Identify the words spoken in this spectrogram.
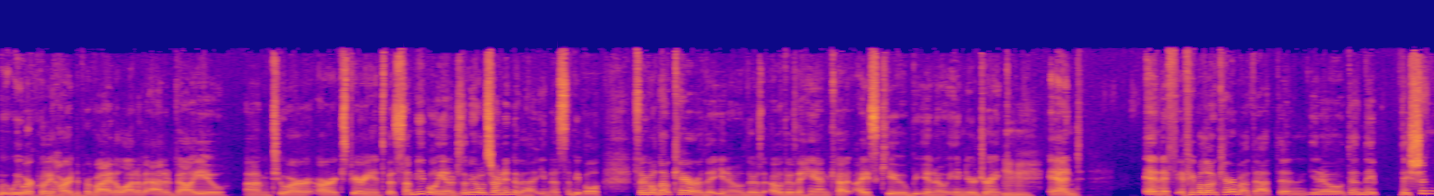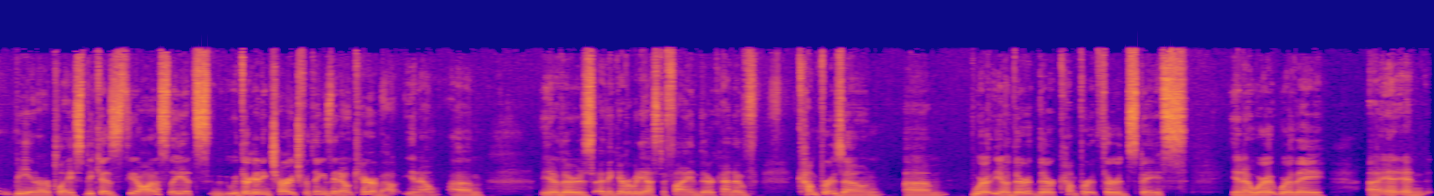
we work really hard to provide a lot of added value um, to our, our experience. But some people, you know, some people just aren't into that. You know, some people some people don't care that you know there's oh there's a hand cut ice cube you know in your drink, mm-hmm. and and if, if people don't care about that, then you know then they they shouldn't be at our place because you know honestly it's they're getting charged for things they don't care about. You know. Um, you know, there's I think everybody has to find their kind of comfort zone um, where you know their their comfort third space, you know, where where they uh, and, and,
